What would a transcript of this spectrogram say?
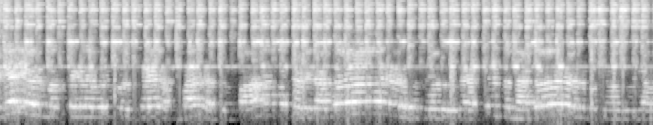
தேடி வரும் பக்தர்களை ஒரு அப்பா வீரபத்ரையா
